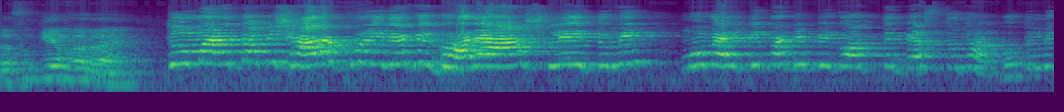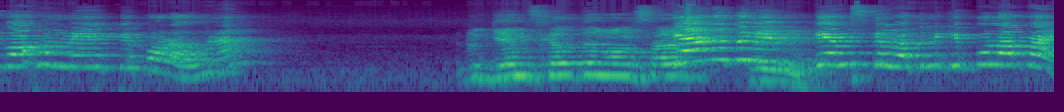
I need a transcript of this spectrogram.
তো কে পড়ায়? তোমার তো আমি সারাক্ষণই দেখি ঘরে আসলেই তুমি মোবাইল টিপাটিপি করতে ব্যস্ত থাকো। তুমি কখন মেয়েকে পড়াও হ্যাঁ? একটু গেমস খেলতে মন চায়। কেন তুমি গেমস খেলবা? তুমি কি পোলা পাই?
